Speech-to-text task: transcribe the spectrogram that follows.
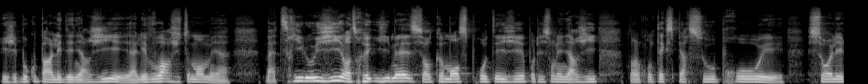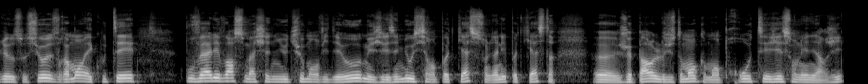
et j'ai beaucoup parlé d'énergie et aller voir justement ma, trilogie entre guillemets sur comment se protéger, protéger son énergie dans le contexte perso, pro et sur les réseaux sociaux. Vraiment écouter pouvez aller voir sur ma chaîne YouTube en vidéo, mais je les ai mis aussi en podcast, sur le dernier podcast. Euh, je parle justement comment protéger son énergie.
